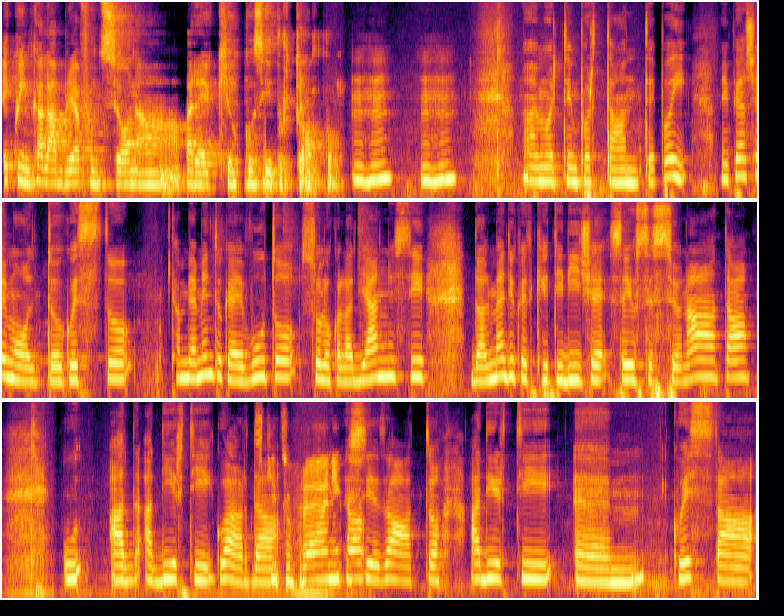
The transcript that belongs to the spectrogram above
e qui in Calabria funziona parecchio così purtroppo. Mm-hmm. Mm-hmm. No, è molto importante. Poi mi piace molto questo cambiamento che hai avuto solo con la diagnosi dal medico che ti dice sei ossessionata a, a dirti guarda schizofrenica. sì esatto a dirti ehm, questa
